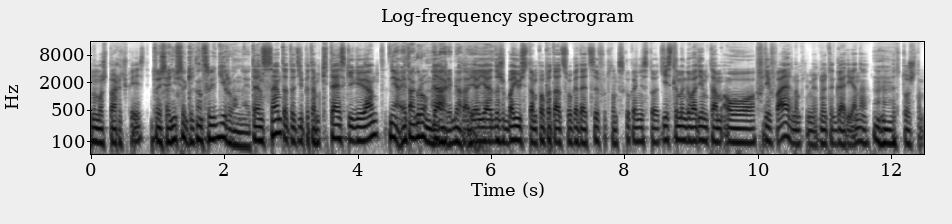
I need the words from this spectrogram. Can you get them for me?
Ну, может, парочка есть. То есть они все-таки консолидированные. Tencent это типа там китайский гигант. Не, это огромное, да, ребята. да, я, я даже боюсь там попытаться угадать цифру, там, сколько они стоят. Если мы говорим там о Free Fire, например, ну, это Гарена, Мгм. это тоже там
